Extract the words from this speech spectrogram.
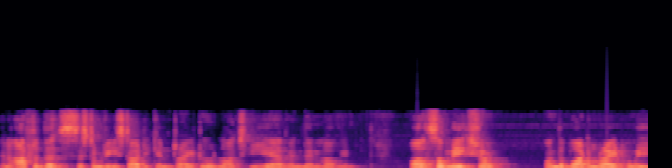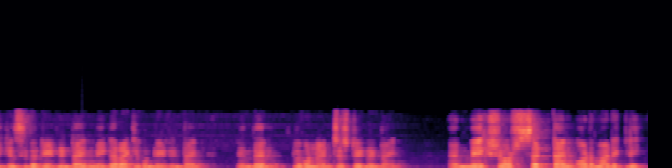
And after the system restart you can try to launch EA app and then log in. Also make sure on the bottom right over here you can see the date and time make a right click on date and time and then click on adjust date and time. And make sure set time automatically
